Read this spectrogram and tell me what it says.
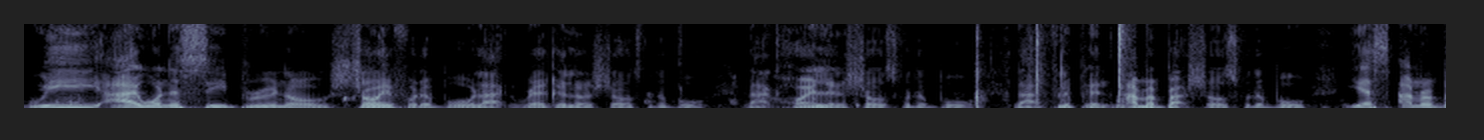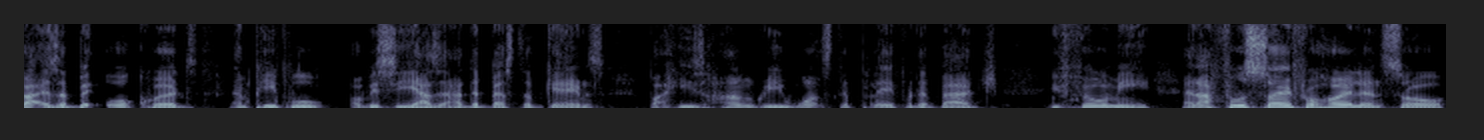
we I want to see Bruno showing for the ball like Reguilón shows for the ball, like Højlund shows for the ball, like flipping Amrabat shows for the ball. Yes, Amrabat is a bit awkward, and people obviously he hasn't had the best of games, but he's hungry. He wants to play for the badge. You feel me? And I feel sorry for Højlund. So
